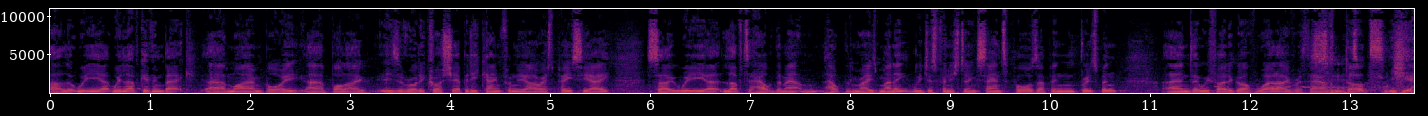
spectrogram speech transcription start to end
Uh, look, we, uh, we love giving back. Uh, my own boy, uh, Bolo, is a Roddy Cross Shepherd. He came from the RSPCA, so we uh, love to help them out and help them raise money. We just finished doing Santa Paws up in Brisbane, and uh, we photographed well over a thousand dogs. yeah.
